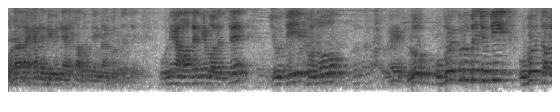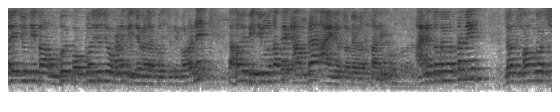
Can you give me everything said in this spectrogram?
ওনারা এখানে বিভিন্ন স্থাপন নির্মাণ করতেছে। উনি আমাদেরকে বলেছে যদি কোনো গ্রুপ উভয় গ্রুপে যদি উভয় দলে যদি বা উভয় পক্ষ যদি ওখানে বিজয় মেলা প্রস্তুতি করে নেয়, তাহলে বিধি মোতাবেক আমরা আইনত ব্যবস্থা নিব। আইনত ব্যবস্থা মিনস যখন সংঘর্ষ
